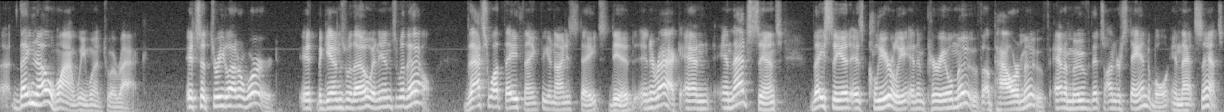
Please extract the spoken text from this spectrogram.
uh, they know why we went to Iraq. It's a three letter word. It begins with O and ends with L. That's what they think the United States did in Iraq. And in that sense, they see it as clearly an imperial move, a power move, and a move that's understandable in that sense.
